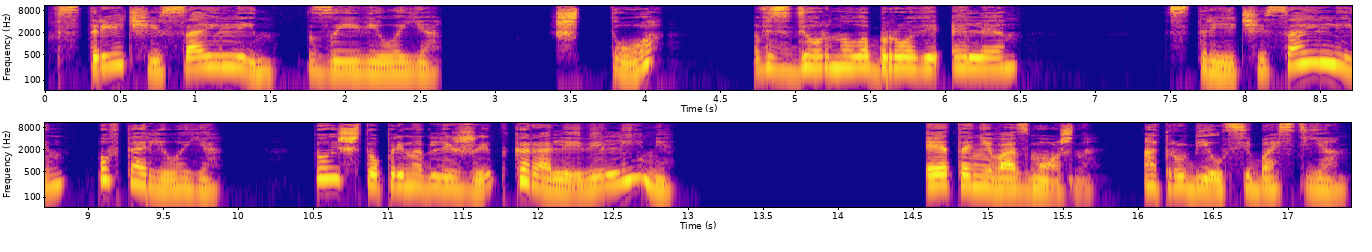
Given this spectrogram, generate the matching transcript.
«Встречи с Айлин», — заявила я. «Что?» — вздернула брови Элен. «Встречи с Айлин», — повторила я. «Той, что принадлежит королеве Лиме». «Это невозможно», — отрубил Себастьян.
